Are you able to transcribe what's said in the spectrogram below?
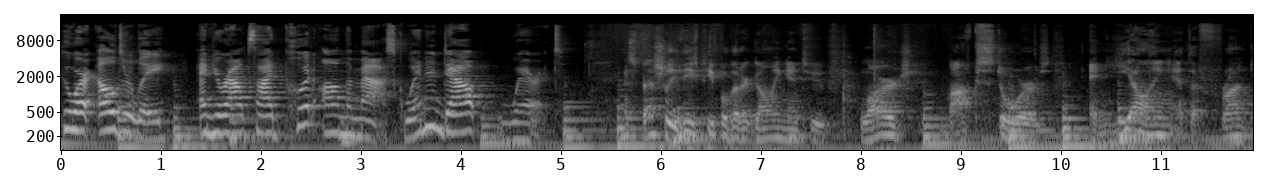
who are elderly and you're outside, put on the mask. When in doubt, wear it. Especially these people that are going into large box stores and yelling at the front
